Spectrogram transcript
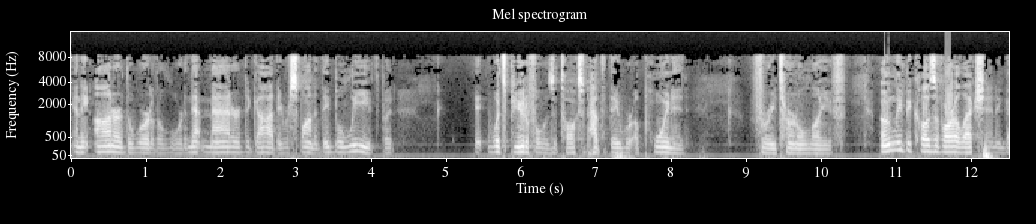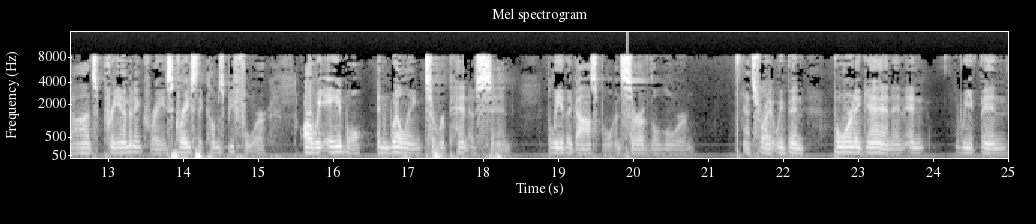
and they honored the word of the Lord, and that mattered to God. They responded. They believed, but it, what's beautiful is it talks about that they were appointed for eternal life. Only because of our election and God's preeminent grace, grace that comes before, are we able and willing to repent of sin, believe the gospel, and serve the Lord. That's right. We've been born again and, and we've been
